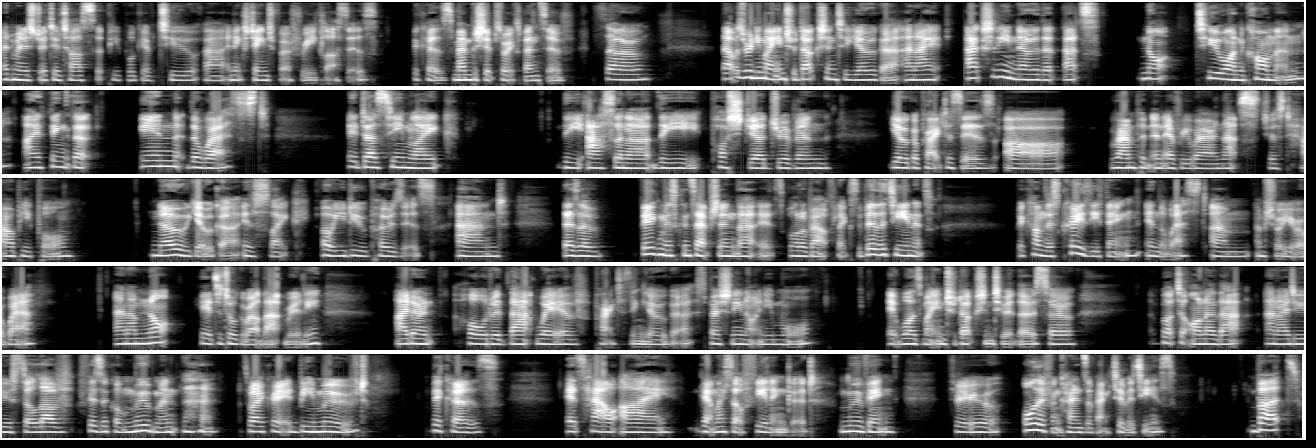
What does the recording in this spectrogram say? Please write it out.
administrative tasks that people give to uh, in exchange for free classes because memberships are expensive. So that was really my introduction to yoga. And I actually know that that's not too uncommon. I think that in the West, it does seem like the asana, the posture driven yoga practices are rampant and everywhere. And that's just how people know yoga is like, oh, you do poses. And there's a big misconception that it's all about flexibility and it's become this crazy thing in the West. Um, I'm sure you're aware. And I'm not here to talk about that really. I don't hold with that way of practicing yoga, especially not anymore. It was my introduction to it though, so I've got to honor that. And I do still love physical movement. That's why I created Be Moved, because it's how I get myself feeling good, moving through all different kinds of activities. But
